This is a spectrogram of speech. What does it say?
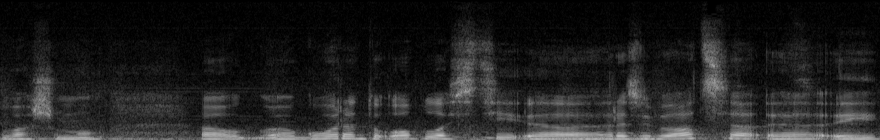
вашему городу, области развиваться и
